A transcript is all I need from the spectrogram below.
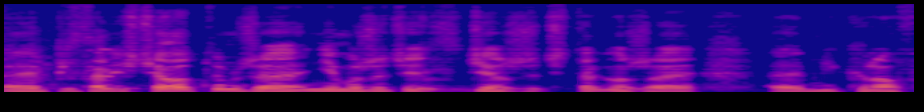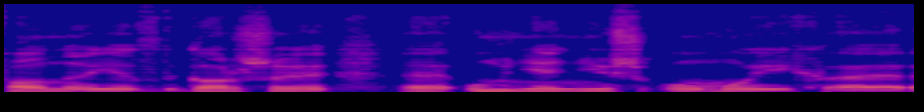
E, Pisaliście o tym, że nie możecie zdzierżyć tego, że e, mikrofon jest gorszy e, u mnie niż u moich e,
